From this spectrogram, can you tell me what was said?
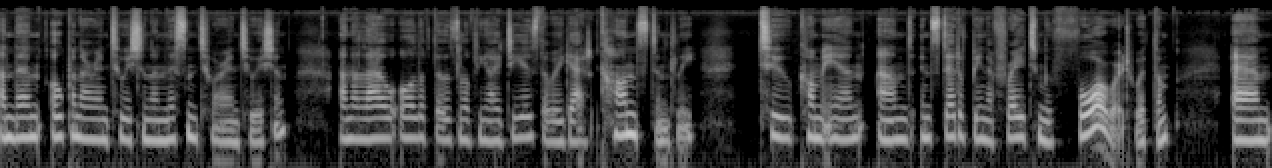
and then open our intuition and listen to our intuition and allow all of those lovely ideas that we get constantly to come in and instead of being afraid to move forward with them, um,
